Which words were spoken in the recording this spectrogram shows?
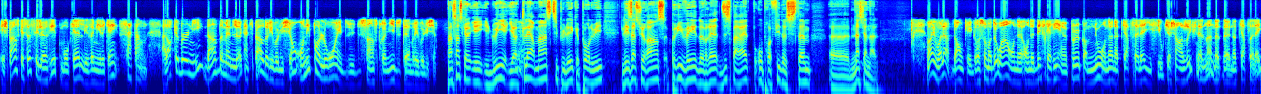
Et je pense que ça c'est le rythme auquel les Américains s'attendent. Alors que Bernie, dans ce domaine-là, quand il parle de révolution, on n'est pas loin du sens premier du terme révolution. Dans le sens que lui, il a clairement stipulé que pour lui, les assurances privées devraient disparaître au profit d'un système euh, national. Oui, voilà. Donc, grosso modo, hein, on, a, on a défrayé un peu comme nous, on a notre carte soleil ici, ou qui a changé finalement notre, euh, notre carte soleil,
